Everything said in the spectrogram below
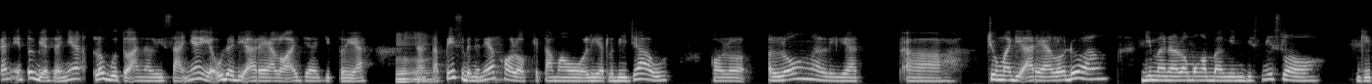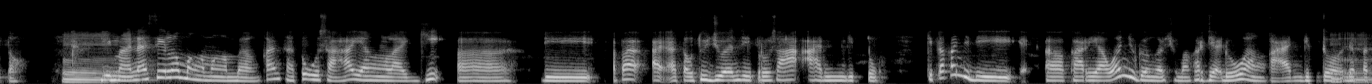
kan itu biasanya lo butuh analisanya ya udah di area lo aja gitu ya. Nah, Mm-mm. tapi sebenarnya kalau kita mau lihat lebih jauh, kalau lo ngelihat eh, cuma di area lo doang, gimana lo mau ngembangin bisnis lo gitu. Hmm. Gimana sih lo menge- mengembangkan satu usaha yang lagi eh, di apa atau tujuan si perusahaan gitu. Kita kan jadi eh, karyawan juga nggak cuma kerja doang kan gitu, Mm-mm. dapat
